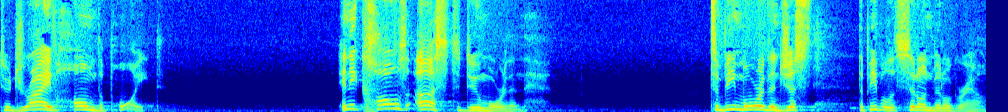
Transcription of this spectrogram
to drive home the point. And he calls us to do more than that, to be more than just the people that sit on middle ground.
